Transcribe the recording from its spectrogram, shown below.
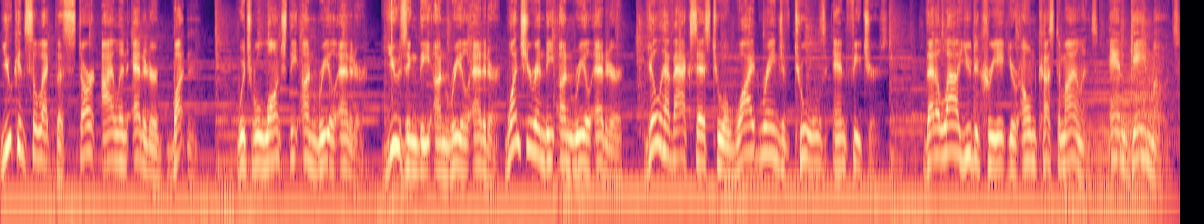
you can select the Start Island Editor button, which will launch the Unreal Editor. Using the Unreal Editor. Once you're in the Unreal Editor, you'll have access to a wide range of tools and features that allow you to create your own custom islands and game modes.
